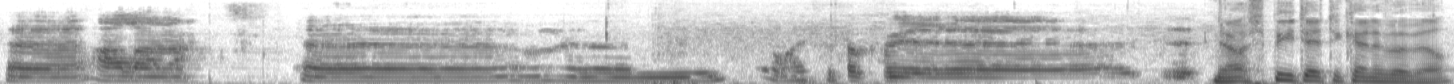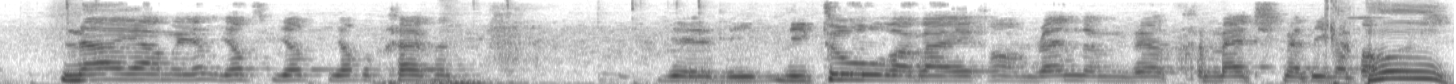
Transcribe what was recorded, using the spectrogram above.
eh à la. eh, ehm, hoe heet het ook weer? eh, Nou, speed dating kennen we wel. nou ja, maar je, je, had, je, had, je had op een gegeven moment die, die, die tool waarbij je gewoon random werd gematcht met iemand Oh, anders.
